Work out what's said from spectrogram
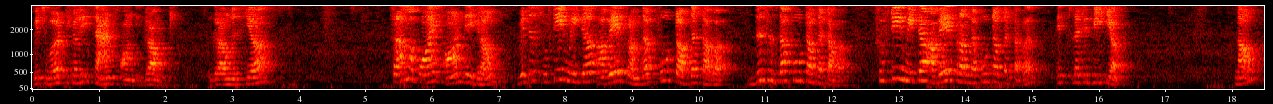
which vertically stands on the ground. Ground is here. From a point on the ground which is 15 meter away from the foot of the tower. This is the foot of the tower. 15 meter away from the foot of the tower. It's let it be here. Now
